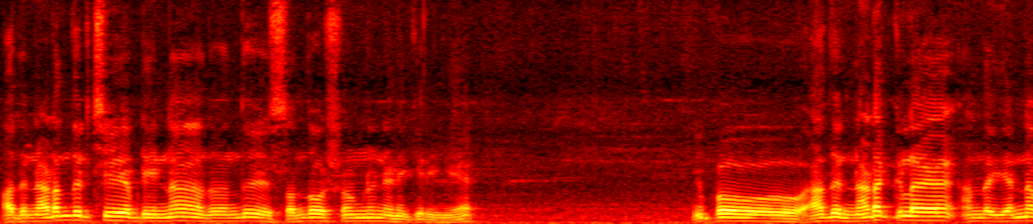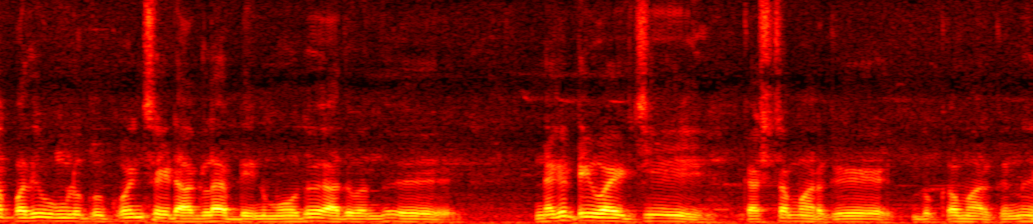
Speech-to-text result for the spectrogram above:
அது நடந்துருச்சு அப்படின்னா அது வந்து சந்தோஷம்னு நினைக்கிறீங்க. இப்போது அது நடக்கலை அந்த எண்ணெய் பதிவு உங்களுக்கு கோயின்சைட் ஆகலை அப்படின்னும் போது அது வந்து நெகட்டிவ் ஆகிடுச்சி கஷ்டமாக இருக்குது துக்கமாக இருக்குதுன்னு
